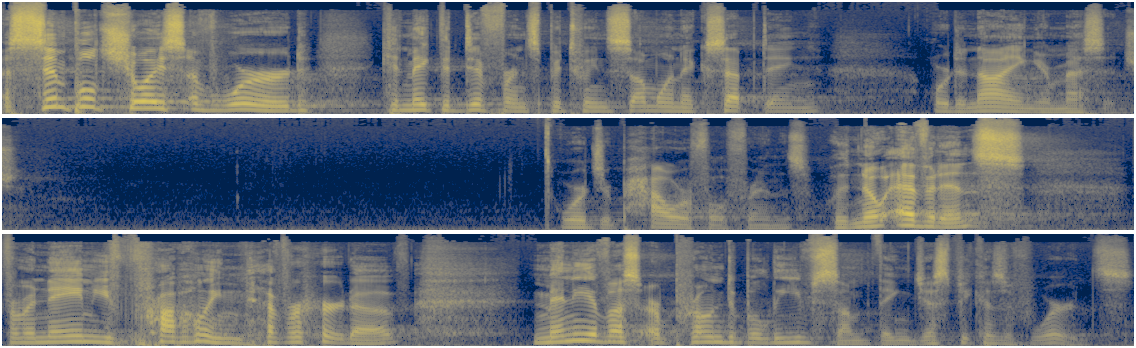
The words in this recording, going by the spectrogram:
A simple choice of word can make the difference between someone accepting or denying your message. Words are powerful, friends. With no evidence from a name you've probably never heard of, many of us are prone to believe something just because of words.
